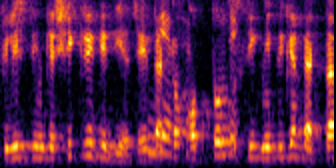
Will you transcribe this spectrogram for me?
ফিলিস্তিনকে স্বীকৃতি দিয়েছে। এটা একটা অত্যন্ত সিগনিফিকেন্ট একটা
